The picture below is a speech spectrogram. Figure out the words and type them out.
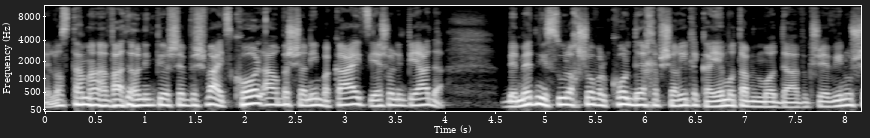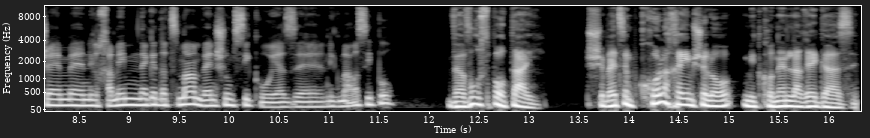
ולא סתם הוועד האולימפי יושב בשוויץ, כל ארבע שנים בקיץ יש אולימפיאדה. באמת ניסו לחשוב על כל דרך אפשרית לקיים אותה במועדה, וכשהבינו שהם אה, נלחמים נגד עצמם ואין שום סיכוי, אז uh, נגמר הסיפור. ועבור ספורטאי, שבעצם כל החיים שלו מתכונן לרגע הזה,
